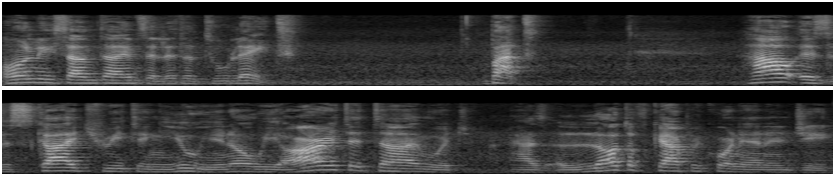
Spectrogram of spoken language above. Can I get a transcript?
Only sometimes a little too late. But how is the sky treating you? You know, we are at a time which has a lot of Capricorn energy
